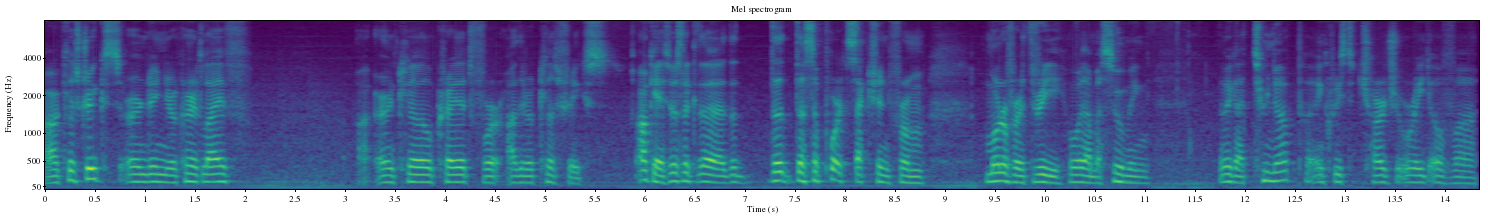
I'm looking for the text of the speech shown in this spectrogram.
Uh, kill streaks earned in your current life. Uh, earn kill credit for other kill streaks. Okay, so it's like the the, the, the support section from Modern Warfare 3, what I'm assuming. Then we got tune up, increase the charge rate of uh,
